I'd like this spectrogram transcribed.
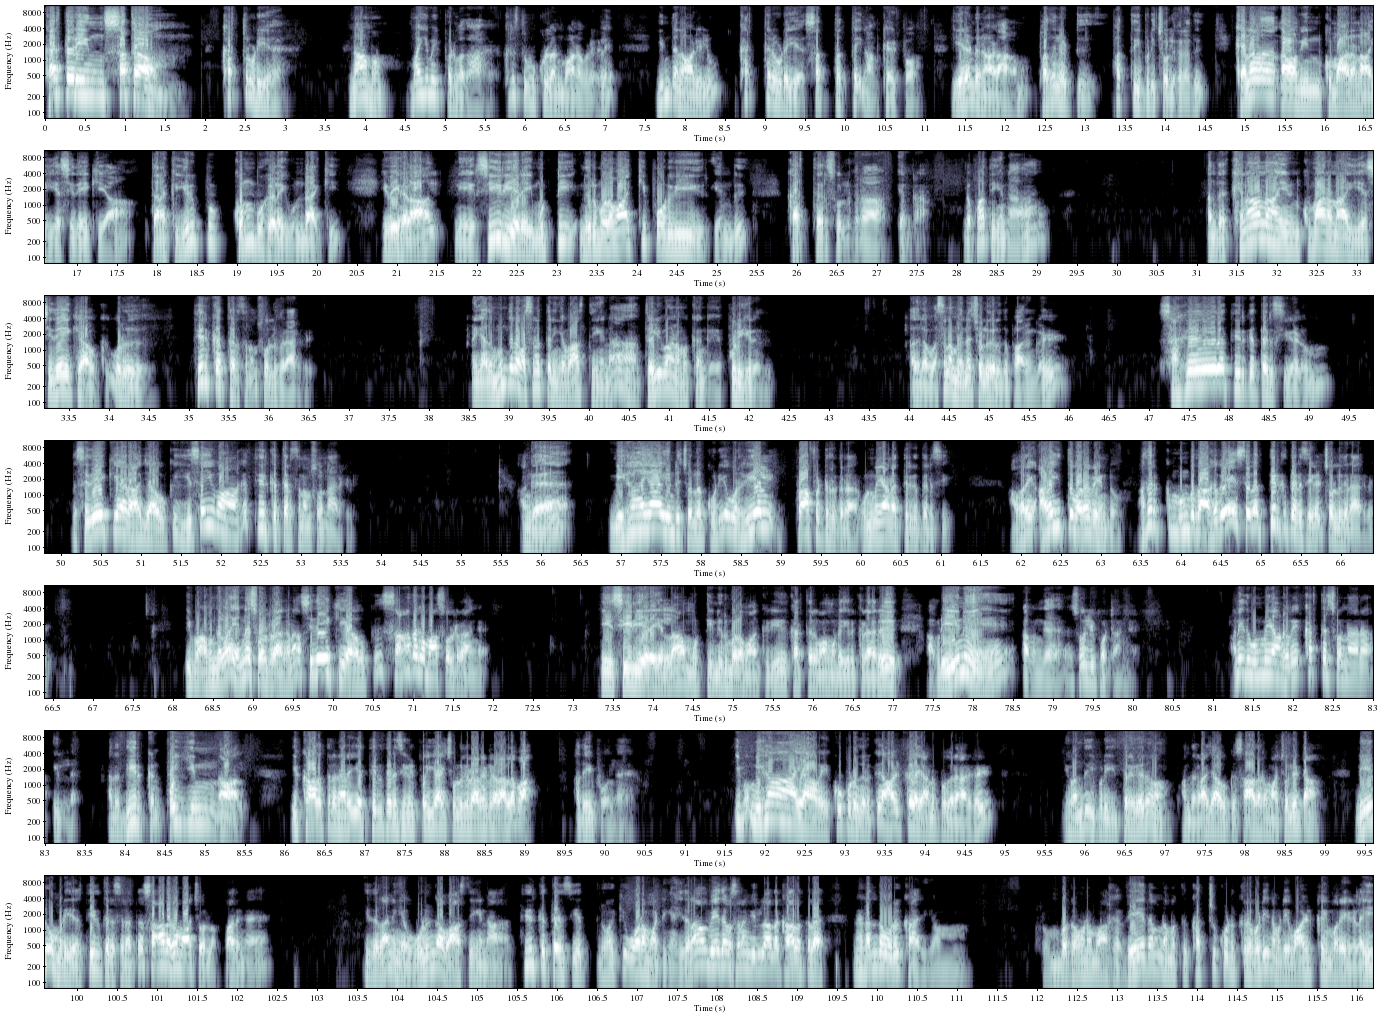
கர்த்தரின் சத்தம். கர்த்தருடைய நாமம் மகிமைப்படுவதாக கிறிஸ்துவுக்குள் அன்பானவர்களே இந்த நாளிலும் கர்த்தருடைய சத்தத்தை நாம் கேட்போம். இரண்டு நாளாகவும் பதினெட்டு பத்து இப்படி சொல்லுகிறது. கனானாவின் குமாரனாகிய சிதேக்கியா தனக்கு இருப்பு கொம்புகளை உண்டாக்கி இவைகளால் நீர் சீரியரை முட்டி நிர்மூலமாக்கி போடுவீர் என்று கர்த்தர் சொல்லுகிறார் என்றார். இங்கே பார்த்தீங்கன்னா அந்த கெனானாயின் குமாரனாகிய சிதேக்கியாவுக்கு ஒரு தீர்க்க தரிசனம் சொல்லுகிறார்கள். நீங்கள் அது முந்தின வசனத்தை நீங்கள் வாசித்தீங்கன்னா தெளிவாக நமக்கு அங்கே புரிகிறது. அதில் வசனம் என்ன சொல்லுகிறது பாருங்கள். சகல தீர்க்கதரிசிகளும் சிதேக்கியா ராஜாவுக்கு இசைவாக தீர்க்க தரிசனம் சொன்னார்கள். அங்க மிகாயா என்று சொல்லக்கூடிய ஒரு ரியல் ப்ராஃபிட் இருக்கிறார் உண்மையான தீர்க்கதரிசி. அவரை அழைத்து வர வேண்டும். அதற்கு முன்பதாகவே சில தீர்க்கதரிசிகள் சொல்லுகிறார்கள். இப்போ அவங்கெல்லாம் என்ன சொல்றாங்கன்னா சிதேக்கியாவுக்கு சாதகமாக சொல்றாங்க. நீ சீரியரை எல்லாம் முட்டி நிர்மலமாக்குவி கர்த்தர் கூட இருக்கிறாரு அப்படின்னு அவங்க சொல்லி போட்டாங்க. ஆனால் இது உண்மையாகவே கர்த்தர் சொன்னாரா? இல்லை. அந்த தீர்க்கன் பொய்யின் நாள் இக்காலத்தில் நிறைய திருத்தரிசிகள் பொய்யாய் சொல்லுகிறார்கள் அல்லவா? அதே போல. இப்போ மிகாயாவை கூப்பிடுவதற்கு ஆட்களை அனுப்புகிறார்கள். நீ வந்து இப்படி இத்தனை பேரும் அந்த ராஜாவுக்கு சாதகமாக சொல்லிட்டான். நீரும் உடைய தீர்க்க தரிசனத்தை சொல்லும். பாருங்க. இதெல்லாம் நீங்கள் ஒழுங்காக வாசித்தீங்கன்னா தீர்க்க தரிசியை நோக்கி ஓட மாட்டீங்க. இதெல்லாம் வேதவசனம் இல்லாத காலத்தில் நடந்த ஒரு காரியம். ரொம்ப கவனமாக வேதம் நமக்கு கற்றுக் கொடுக்கிறபடி நம்முடைய வாழ்க்கை முறைகளை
